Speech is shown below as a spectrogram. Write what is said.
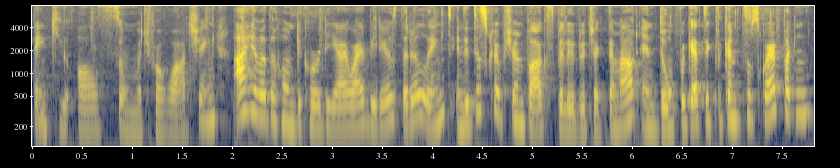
Thank you all so much for watching. I have other home decor DIY videos that are linked in the description box below to check them out. And don't forget to click on the subscribe button.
